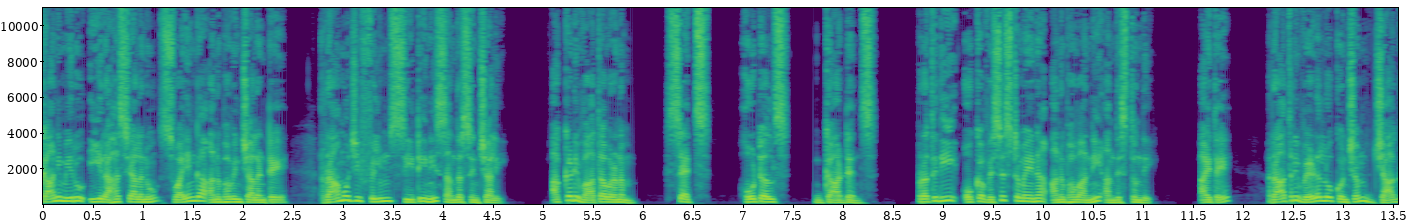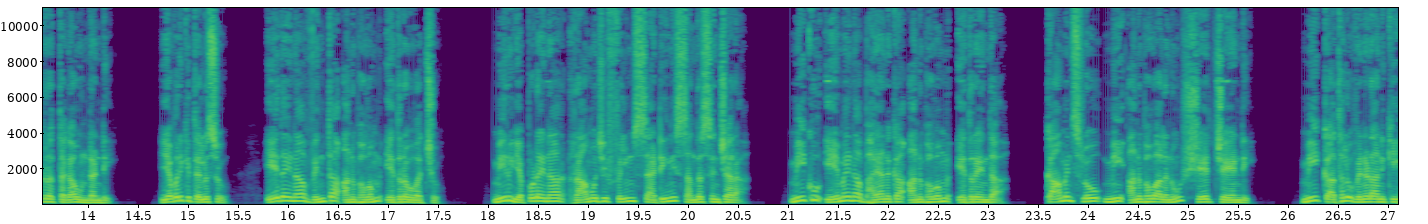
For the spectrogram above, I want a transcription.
కాని మీరు ఈ రహస్యాలను స్వయంగా అనుభవించాలంటే రామోజీ ఫిల్మ్ సిటీని సందర్శించాలి. అక్కడి వాతావరణం సెట్స్ హోటల్స్ గార్డెన్స్ ప్రతిదీ ఒక విశిష్టమైన అనుభవాన్ని అందిస్తుంది. అయితే రాత్రి వేళల్లో కొంచెం జాగ్రత్తగా ఉండండి. ఎవరికి తెలుసు ఏదైనా వింత అనుభవం ఎదురవ్వచ్చు. మీరు ఎప్పుడైనా రామోజీ ఫిల్మ్ శాటీని సందర్శించారా? మీకు ఏమైనా భయానక అనుభవం ఎదురైందా? కామెంట్స్లో మీ అనుభవాలను షేర్ చేయండి. మీ కథలు వినడానికి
